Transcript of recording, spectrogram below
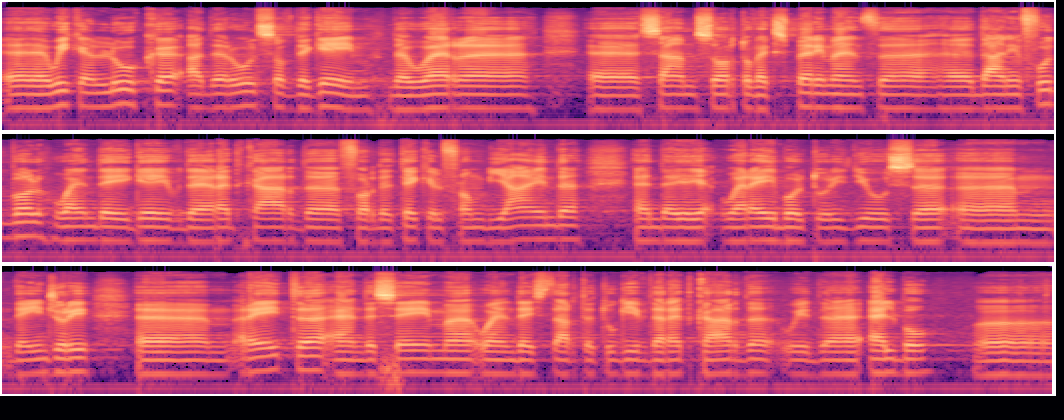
uh, we can look at the rules of the game. There were uh, some sort of experiments uh, done in football when they gave the red card uh, for the tackle from behind and they were able to reduce um, the injury um, rate and the same when they started to give the red card with the elbow uh,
